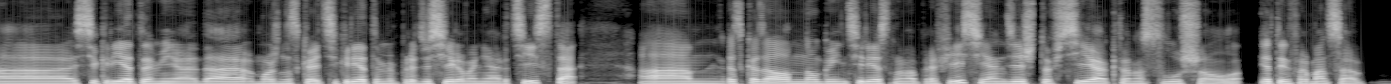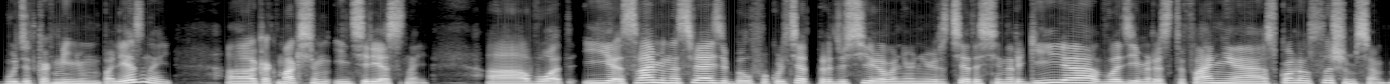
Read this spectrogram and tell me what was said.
а, секретами, да, можно сказать, секретами продюсирования артиста. А, рассказала много интересного о профессии. Я надеюсь, что все, кто нас слушал, эта информация будет как минимум полезной, а, как максимум интересной. А, вот. И с вами на связи был факультет продюсирования университета Синергия, Владимир и Стефания. Скоро услышимся.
